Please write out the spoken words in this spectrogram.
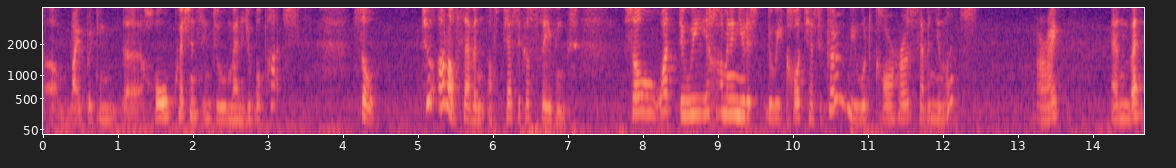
uh, by breaking the whole questions into manageable parts. So, two out of seven of Jessica's savings so what do we, how many units do we call Jessica? We would call her seven units. All right. And but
